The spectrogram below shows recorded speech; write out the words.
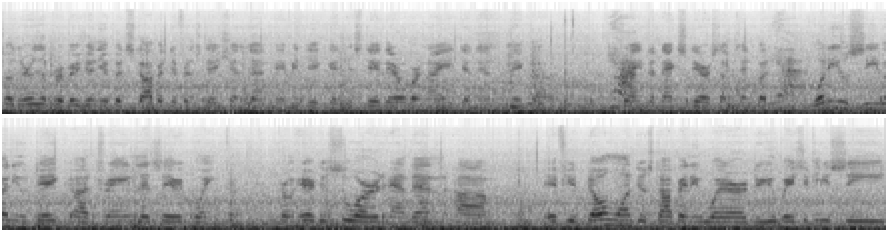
So there is a provision you could stop at different stations and maybe take it, stay there overnight and then take a Yeah. train the next day or something. But Yeah. what do you see when you take a train? Let's say you're going from, from here to Seward, and then um, if you don't want to anywhere, do you basically see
